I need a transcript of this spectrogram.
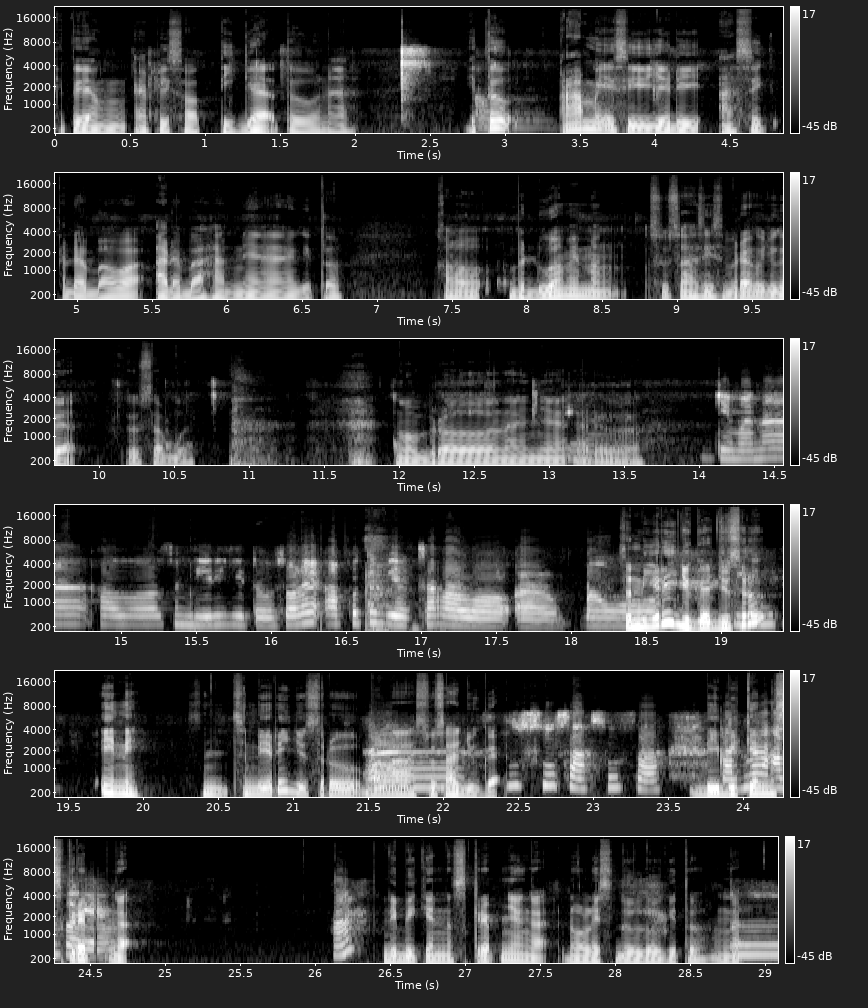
Itu yang episode 3 tuh. Nah, itu rame sih jadi asik ada bawa ada bahannya gitu. Kalau berdua memang susah sih sebenarnya aku juga susah buat ngobrol nanya. Iya. Aduh. Gimana kalau sendiri gitu? Soalnya aku tuh biasa kalau eh, mau Sendiri juga justru Ini sen- sendiri justru malah susah juga. susah susah Dibikin karena skrip ya? nggak? Hah? Dibikin skripnya nggak? Nulis dulu gitu? Nggak? Hmm,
